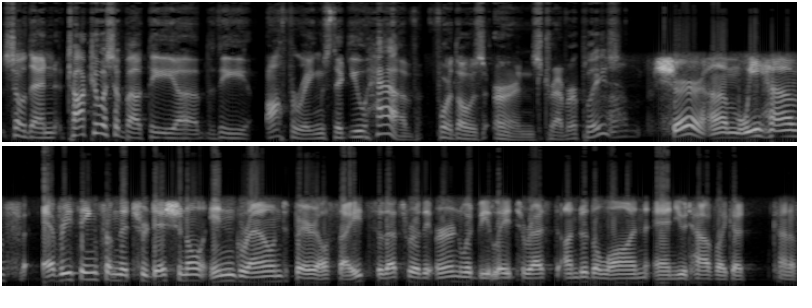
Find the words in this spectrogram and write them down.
So then, talk to us about the uh, the offerings that you have for those urns, Trevor, please. Um, sure. Um, we have everything from the traditional in-ground burial site. So that's where the urn would be laid to rest under the lawn, and you'd have like a kind of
